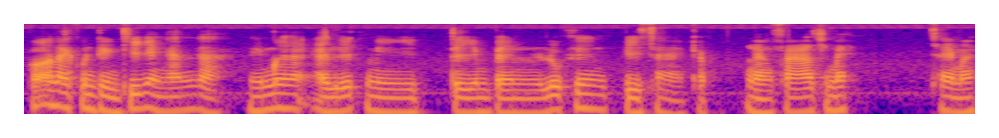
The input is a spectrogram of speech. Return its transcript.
เพราะอะไรคุณถึงคิดอย่างนั้นล่ะ ในเมื่อไอริสมีธีมเป็นลูกครึ่งปีศาจกับนางฟ้าใช่ไหม ใช่ไหมย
